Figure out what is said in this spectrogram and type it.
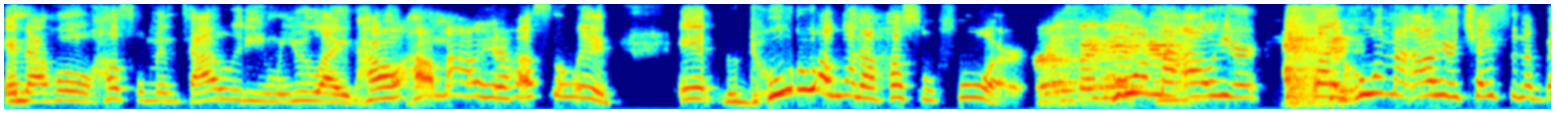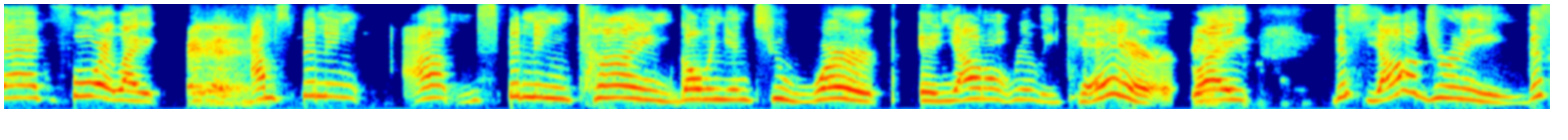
and that whole hustle mentality when you're like how how am i out here hustling and who do I want to hustle for? Who am I out here? Like, who am I out here chasing a bag for? Like, I'm spending, I'm spending time going into work, and y'all don't really care. Like, this y'all dream. This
